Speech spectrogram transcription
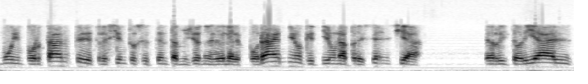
muy importante, de 370 millones de dólares por año, que tiene una presencia territorial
